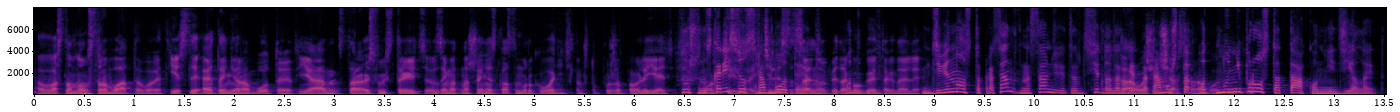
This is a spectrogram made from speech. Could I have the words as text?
Угу. В основном срабатывает. Если это не работает, я стараюсь выстроить взаимоотношения с классным руководителем, чтобы уже повлиять. Слушай, ну, скорее всего, сработает. социального педагога вот и так далее. 90% на самом деле это действительно да, ответ, потому что вот, ну, не просто так он не делает.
